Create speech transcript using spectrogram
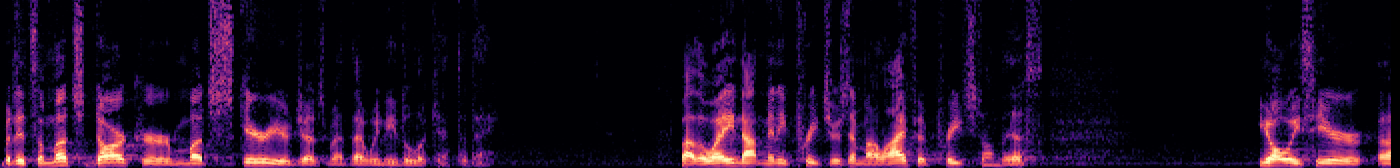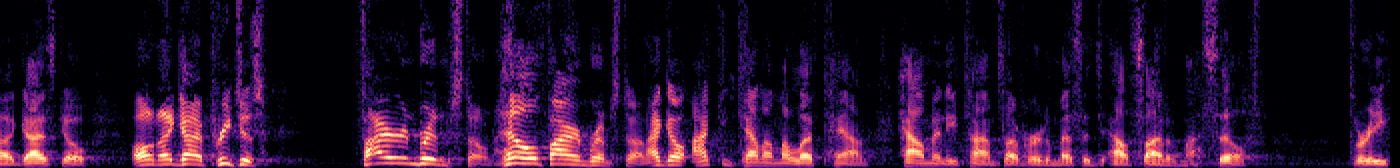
But it's a much darker, much scarier judgment that we need to look at today. By the way, not many preachers in my life have preached on this. You always hear uh, guys go, Oh, that guy preaches fire and brimstone, hell, fire and brimstone. I go, I can count on my left hand how many times I've heard a message outside of myself. Three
